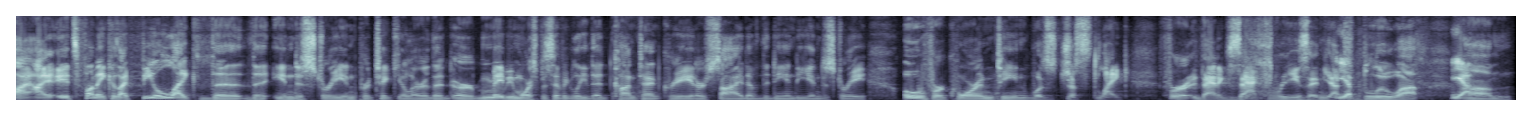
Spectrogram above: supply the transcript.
I, I it's funny because I feel like the the industry in particular, the or maybe more specifically the content creator side of the D and D industry over quarantine was just like for that exact reason, yeah, Yep. blew up. Yeah. Um,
